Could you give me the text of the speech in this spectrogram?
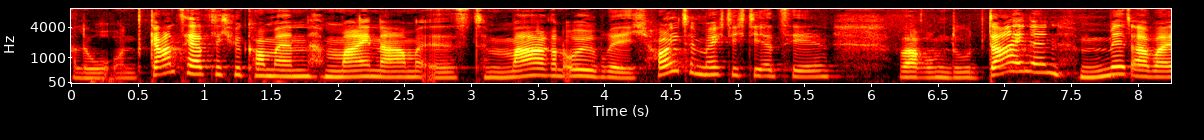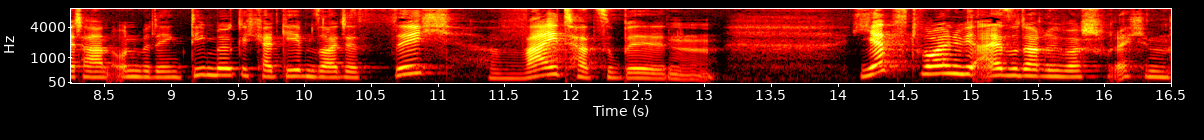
Hallo und ganz herzlich willkommen. Mein Name ist Maren Ulbrich. Heute möchte ich dir erzählen, warum du deinen Mitarbeitern unbedingt die Möglichkeit geben solltest, sich weiterzubilden. Jetzt wollen wir also darüber sprechen,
